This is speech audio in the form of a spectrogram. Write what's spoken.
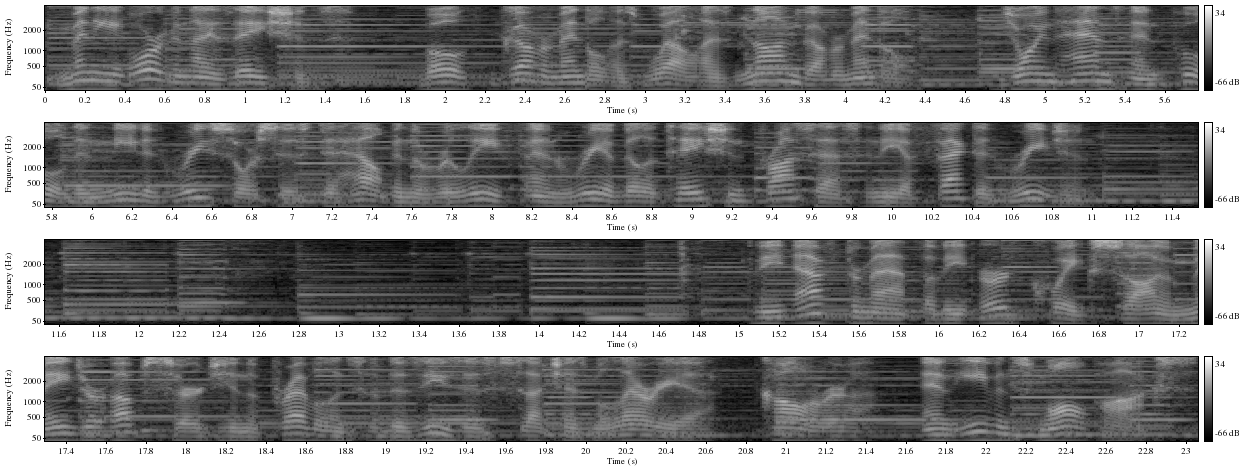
Many organizations, both governmental as well as non-governmental, joined hands and pooled in needed resources to help in the relief and rehabilitation process in the affected region. The aftermath of the earthquake saw a major upsurge in the prevalence of diseases such as malaria, cholera, and even smallpox.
